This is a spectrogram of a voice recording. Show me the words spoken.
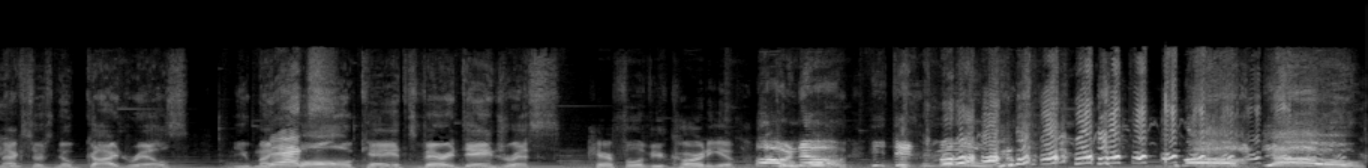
Max, there's no guide rails. You might Max? fall, okay? It's very dangerous. Careful of your cardio. Oh Don't no! go- He didn't move! Oh no!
